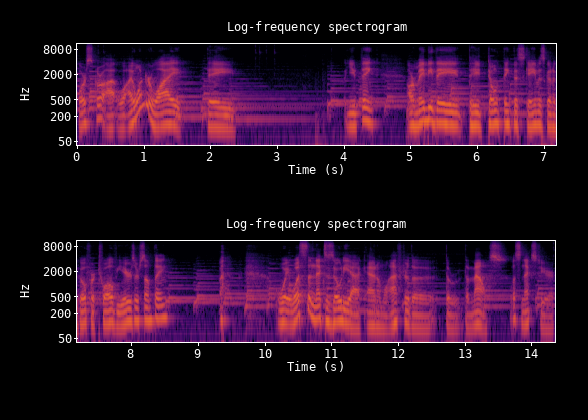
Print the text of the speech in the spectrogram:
horse girl? I, well, I wonder why they. You'd think, or maybe they they don't think this game is gonna go for 12 years or something. Wait, what's the next zodiac animal after the the the mouse? What's next here?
